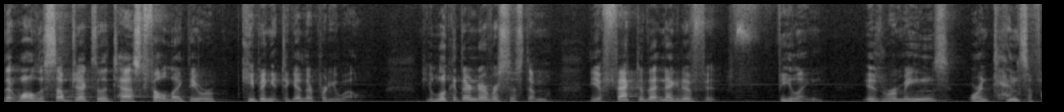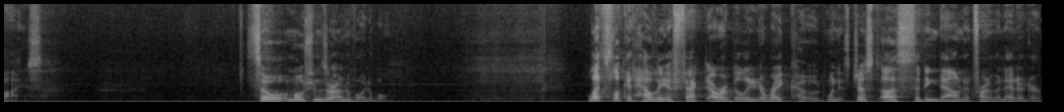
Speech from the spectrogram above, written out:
that while the subjects of the test felt like they were keeping it together pretty well, if you look at their nervous system, the effect of that negative feeling is remains or intensifies. So emotions are unavoidable. Let's look at how they affect our ability to write code when it's just us sitting down in front of an editor.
